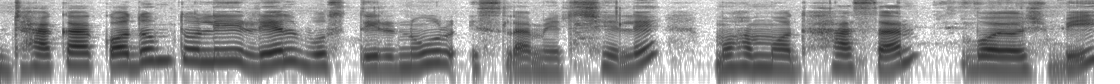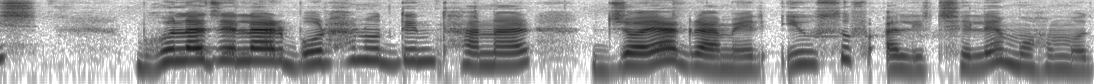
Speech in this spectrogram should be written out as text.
ঢাকা কদমতলী রেল বস্তির নূর ইসলামের ছেলে মোহাম্মদ হাসান, বয়স বিশ, ভোলা জেলার বোরহানউদ্দিন থানার জয়া গ্রামের ইউসুফ আলীর ছেলে মোহাম্মদ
